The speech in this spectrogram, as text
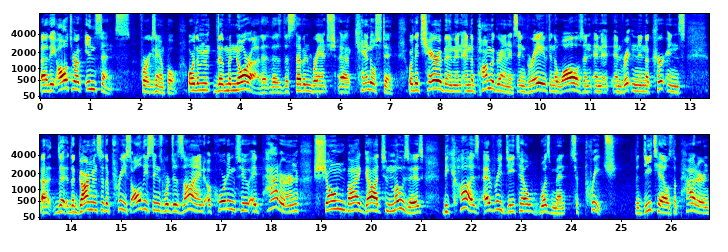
Uh, the altar of incense. For example, or the, the menorah, the, the, the seven branch uh, candlestick, or the cherubim and, and the pomegranates engraved in the walls and, and, and written in the curtains uh, the, the garments of the priests, all these things were designed according to a pattern shown by God to Moses because every detail was meant to preach. The details, the pattern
